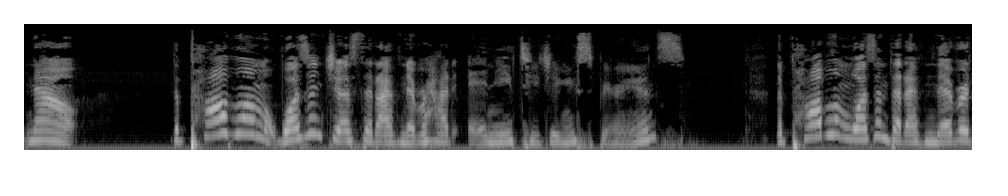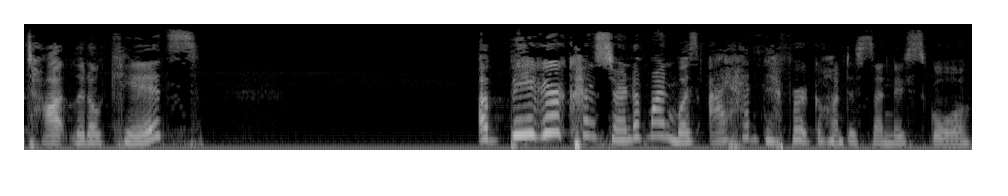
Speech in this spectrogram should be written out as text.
Now, the problem wasn't just that I've never had any teaching experience. The problem wasn't that I've never taught little kids. A bigger concern of mine was I had never gone to Sunday school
